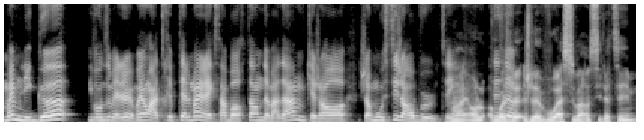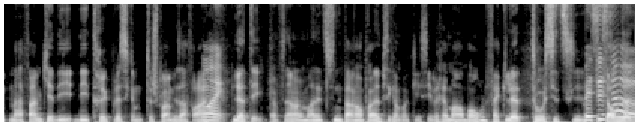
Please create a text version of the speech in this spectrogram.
même les gars, ils vont dire, mais là, voyons, elle tripe tellement avec sa barre tendre de madame que genre, genre moi aussi, j'en veux, tu sais. Ouais, on- C'est moi, je le, je le vois souvent aussi. Là, tu sais, ma femme qui a des, des trucs, puis là, c'est comme touche pas à mes affaires. Ouais. Là, t'es, finalement, à un moment donné, tu finis par en prendre, puis c'est comme, OK, c'est vraiment bon. Fait que là, toi aussi, tu, Ben, tu c'est tombes ça.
